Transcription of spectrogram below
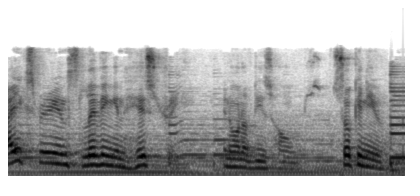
I experienced living in history in one of these homes. So can you.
